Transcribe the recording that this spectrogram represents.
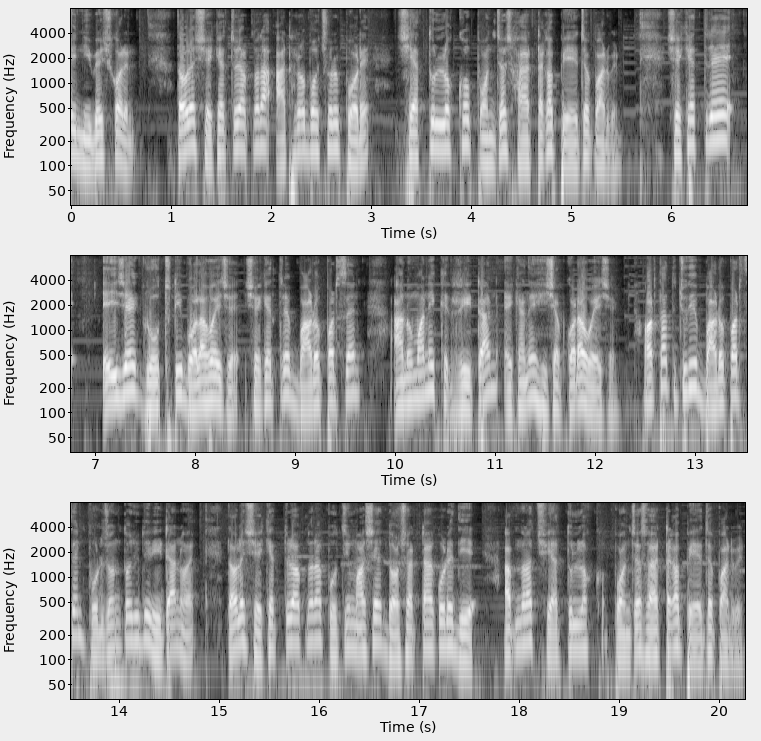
এই নিবেশ করেন, তাহলে সেক্ষেত্রে আপনারা আঠারো বছর পরে ছিয়াত্তর লক্ষ পঞ্চাশ হাজার টাকা পেয়ে যেতে পারবেন। সেক্ষেত্রে এই যে গ্রোথটি বলা হয়েছে, সেক্ষেত্রে বারো পার্সেন্ট আনুমানিক রিটার্ন এখানে হিসাব করা হয়েছে। অর্থাৎ যদি বারো পার্সেন্ট পর্যন্ত যদি রিটার্ন হয়, তাহলে সেক্ষেত্রে আপনারা প্রতি মাসে দশ হাজার টাকা করে দিয়ে আপনারা ছিয়াত্তর লক্ষ পঞ্চাশ হাজার টাকা পেয়ে যেতে পারবেন।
